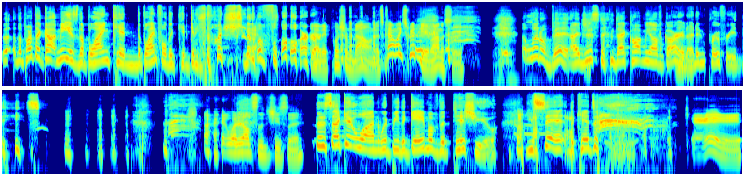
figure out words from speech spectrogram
The, the part that got me is the blind kid, the blindfolded kid getting pushed to the floor. Yeah, they push him down. It's kind of like Squid Game, honestly. A little bit. I just that caught me off guard. I didn't proofread these. All right, what else did she say? The second one would be the game of the tissue. You sit, the kids. Okay.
